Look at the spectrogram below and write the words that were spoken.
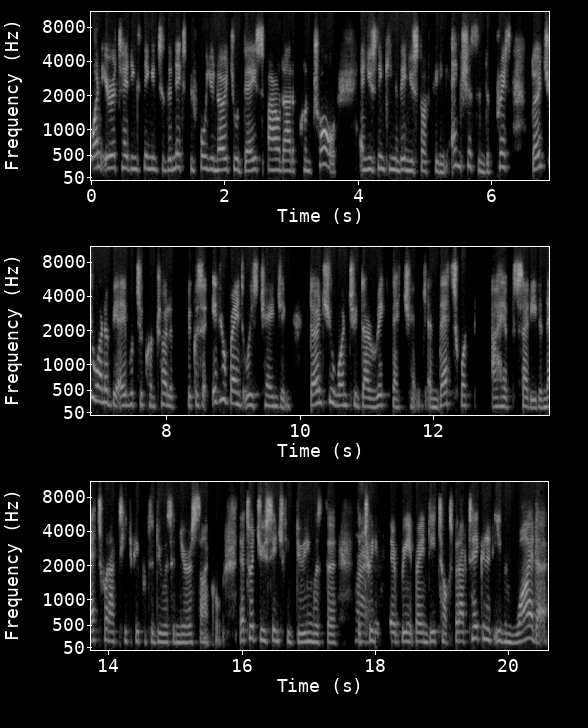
one irritating thing into the next. Before you know it, your day spiraled out of control, and you're thinking. And then you start feeling anxious and depressed. Don't you want to be able to control it? Because if your brain's always changing, don't you want to direct that change? And that's what I have studied, and that's what I teach people to do as a neurocycle. That's what you're essentially doing with the, the right. 20 brain, brain detox. But I've taken it even wider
